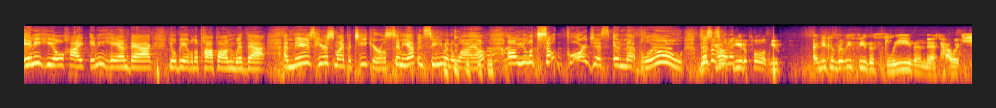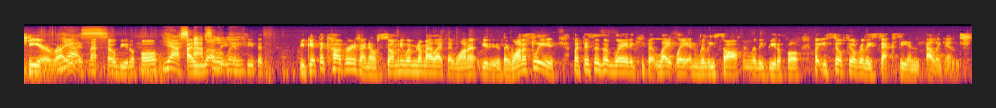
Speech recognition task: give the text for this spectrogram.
Any heel height, any handbag, you'll be able to pop on with that. And there's here's my petite girl. Simi, I haven't seen you in a while. oh, you look so gorgeous in that blue. This look is how what beautiful you and you can really see the sleeve in this, how it's sheer, right? Yes. Isn't that so beautiful? Yes, I absolutely. love that you can see this you get the coverage. I know so many women in my life they want to they want a sleeve, but this is a way to keep it lightweight and really soft and really beautiful, but you still feel really sexy and elegant.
